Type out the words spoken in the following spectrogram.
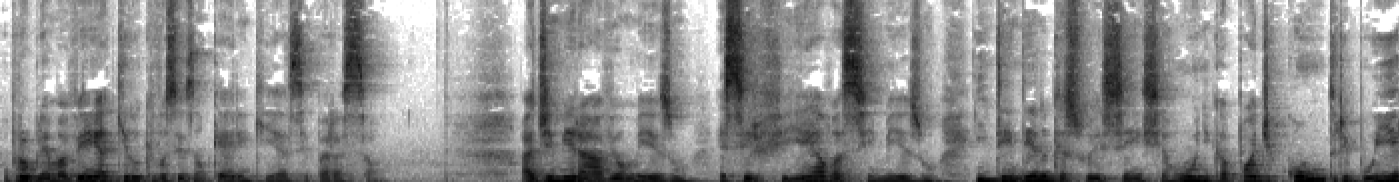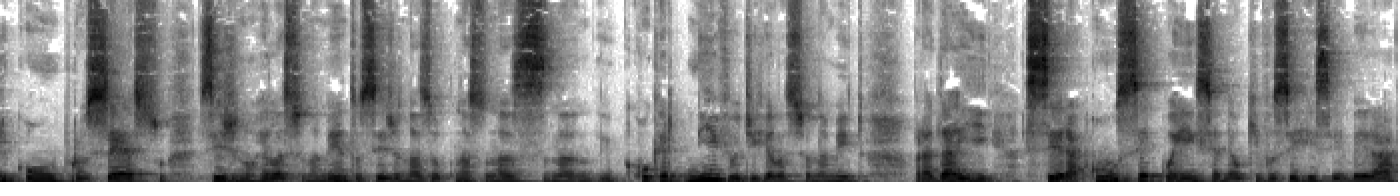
o problema vem aquilo que vocês não querem, que é a separação. Admirável mesmo é ser fiel a si mesmo, entendendo que a sua essência única pode contribuir com o processo, seja no relacionamento, seja nas, nas, nas na, em qualquer nível de relacionamento, para daí ser a consequência, né, o que você receberá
